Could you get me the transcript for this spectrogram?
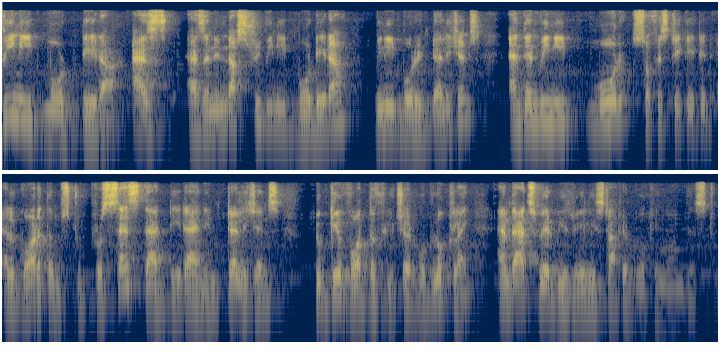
we need more data. As, as an industry, we need more data, we need more intelligence, and then we need more sophisticated algorithms to process that data and intelligence to give what the future would look like. And that's where we really started working on this too.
